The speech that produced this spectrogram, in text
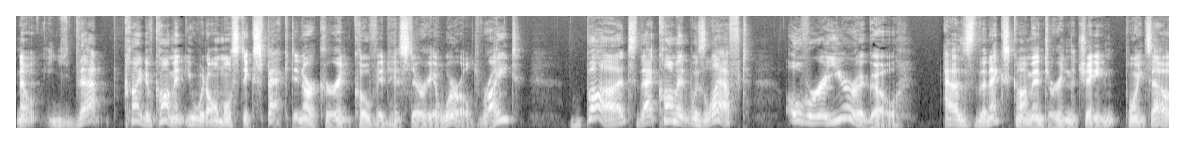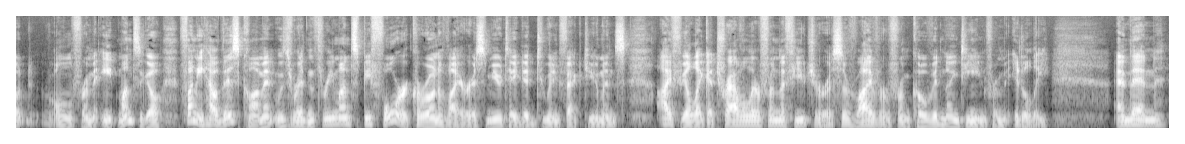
Now, that kind of comment you would almost expect in our current COVID hysteria world, right? But that comment was left over a year ago. As the next commenter in the chain points out, from eight months ago, funny how this comment was written three months before coronavirus mutated to infect humans. I feel like a traveler from the future, a survivor from COVID 19 from Italy. And then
